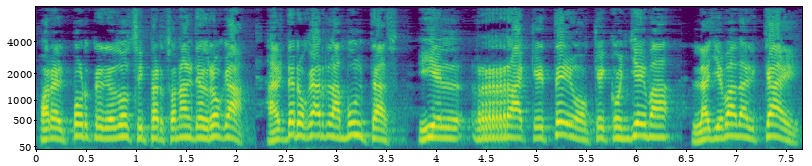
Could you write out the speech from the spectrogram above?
para el porte de dosis personal de droga. Al derogar las multas y el raqueteo que conlleva la llevada al CAE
